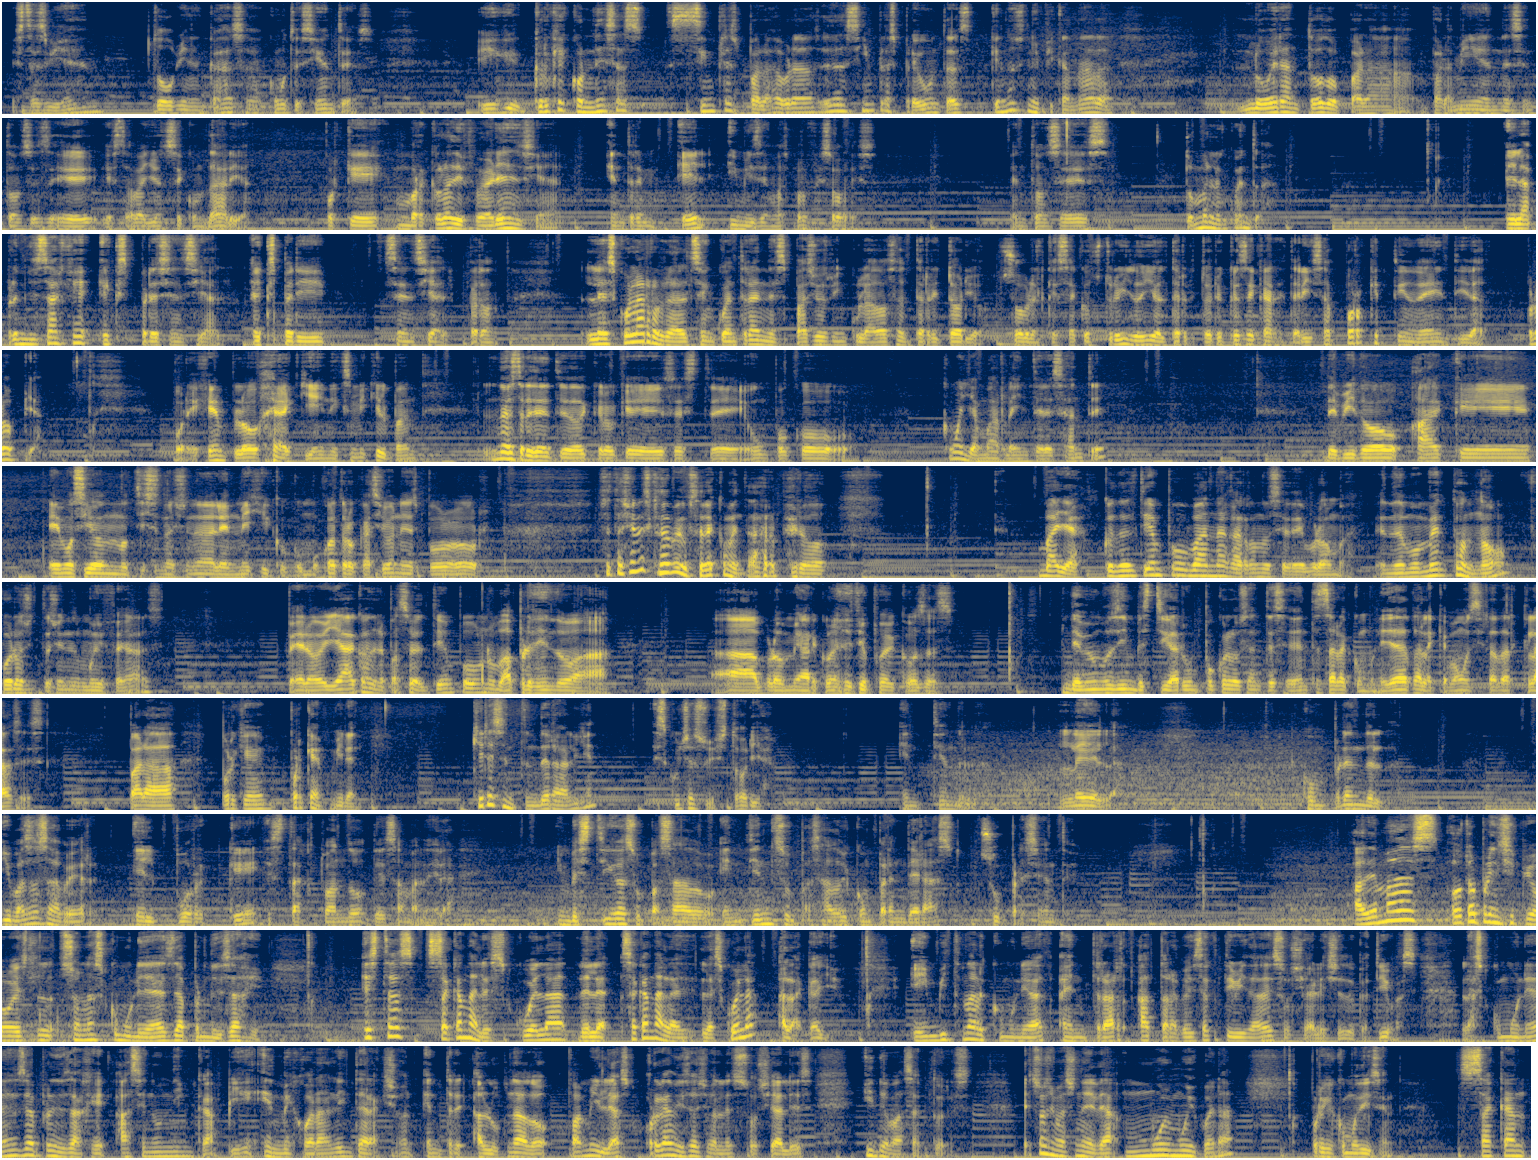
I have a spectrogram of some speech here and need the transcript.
¿Estás bien? ¿Todo bien en casa? ¿Cómo te sientes? Y creo que con esas simples palabras, esas simples preguntas, que no significan nada, lo eran todo para, para mí en ese entonces de, estaba yo en secundaria, porque marcó la diferencia entre él y mis demás profesores. Entonces, tómenlo en cuenta. El aprendizaje expresencial, experiencial, perdón. La escuela rural se encuentra en espacios vinculados al territorio sobre el que se ha construido y el territorio que se caracteriza porque tiene identidad propia. Por ejemplo, aquí en Ixmiquilpan, nuestra identidad creo que es este un poco ¿cómo llamarla? interesante. Debido a que hemos sido noticia nacional en México como cuatro ocasiones por situaciones que no me gustaría comentar, pero vaya, con el tiempo van agarrándose de broma. En el momento no, fueron situaciones muy feas, pero ya con el paso del tiempo uno va aprendiendo a, a bromear con ese tipo de cosas. Debemos investigar un poco los antecedentes a la comunidad a la que vamos a ir a dar clases. Para... ¿Por qué? ¿Por qué? Miren, ¿quieres entender a alguien? Escucha su historia. Entiéndela. Léela. Compréndela y vas a saber el por qué está actuando de esa manera. Investiga su pasado, entiende su pasado y comprenderás su presente. Además, otro principio es, son las comunidades de aprendizaje. Estas sacan a la escuela, sacan a la escuela a la calle e invitan a la comunidad a entrar a través de actividades sociales y educativas. Las comunidades de aprendizaje hacen un hincapié en mejorar la interacción entre alumnado, familias, organizaciones sociales y demás actores. Esto se me hace una idea muy muy buena porque como dicen, sacan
